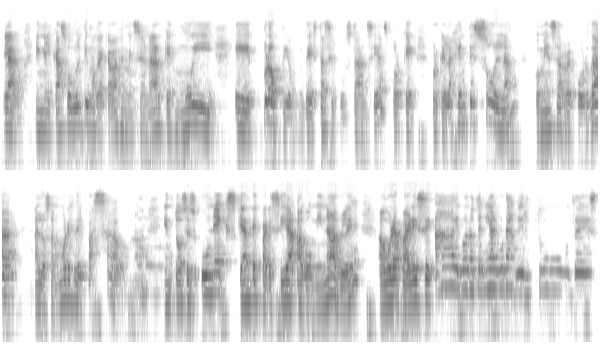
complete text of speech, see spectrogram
Claro, en el caso último que acabas de mencionar, que es muy propio de estas circunstancias, ¿por qué? Porque la gente sola comienza a recordar a los amores del pasado, ¿no? Entonces, un ex que antes parecía abominable, ahora parece, ay, bueno, tenía algunas virtudes,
